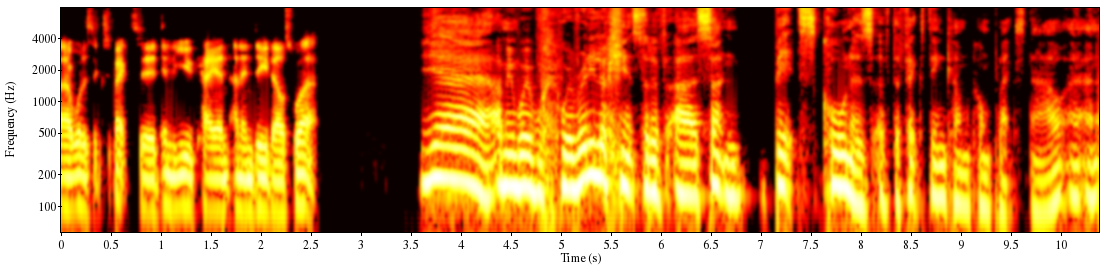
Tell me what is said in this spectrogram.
uh, what is expected in the UK and, and indeed elsewhere? Yeah, I mean we're we're really looking at sort of uh, certain bits, corners of the fixed income complex now, and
